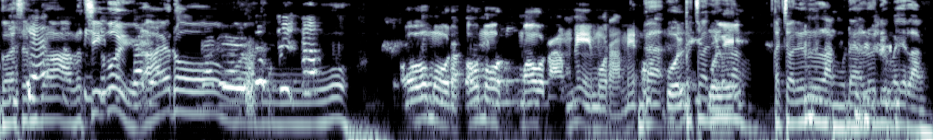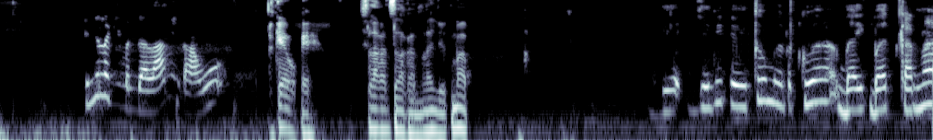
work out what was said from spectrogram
gak seru Iya, banget sih, woi. Nggak Ayo dong. nggak. Oh, mau ra- oh mau mau rame, mau rame. Oh, Enggak, boleh, kecuali boleh. lang. Kecuali lu lang, udah lu diem aja lang. ini lagi mendalami tahu Oke, oke. Silakan, silakan lanjut. Maaf. Dia- jadi dia itu menurut gue baik banget karena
